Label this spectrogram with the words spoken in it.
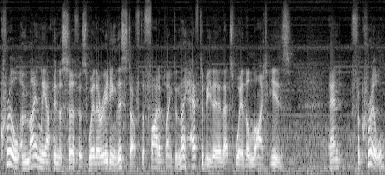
Krill are mainly up in the surface where they're eating this stuff, the phytoplankton. They have to be there, that's where the light is. And for krill,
